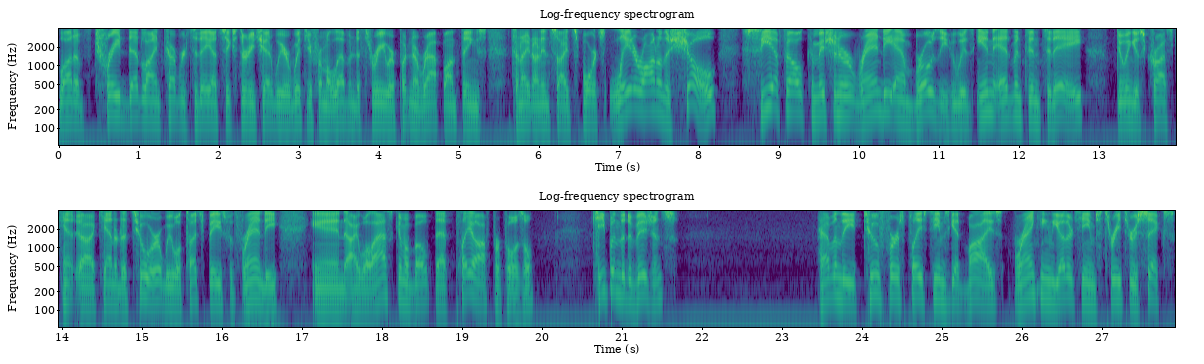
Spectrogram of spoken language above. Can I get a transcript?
A lot of trade deadline coverage today on 6:30. CHED, we are with you from 11 to 3. We're putting a wrap on things tonight on Inside Sports. Later on on the show, CFL Commissioner Randy Ambrosie, who is in Edmonton today doing his cross uh, Canada tour. We will touch base with Randy, and I will ask him about that playoff proposal, keeping the divisions having the two first place teams get buys, ranking the other teams three through six,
